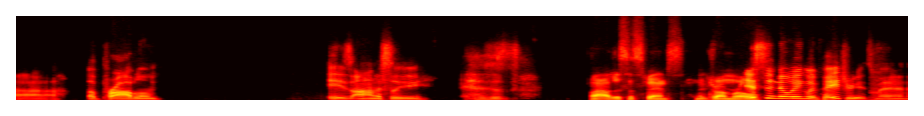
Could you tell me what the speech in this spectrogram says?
uh, a problem is honestly, this is, Wow, the suspense, the drum roll. it's the New England Patriots, man.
